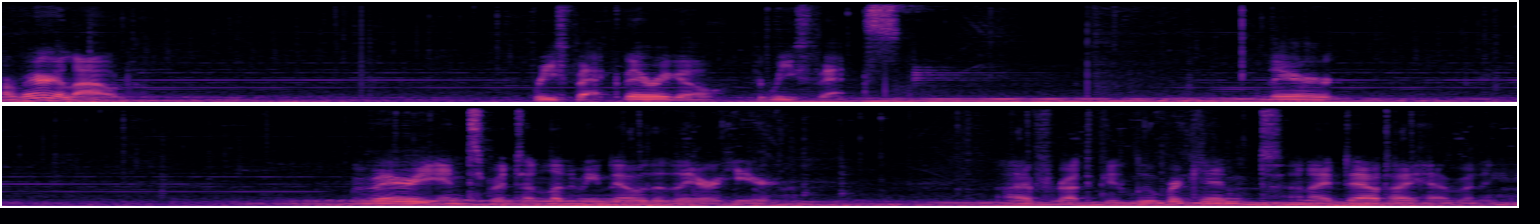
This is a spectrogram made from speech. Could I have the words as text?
are very loud. Reefback. There we go. The Reefbacks. They're very intimate on letting me know that they are here. I forgot to get lubricant, and I doubt I have any.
